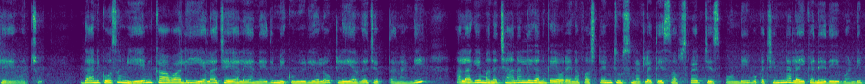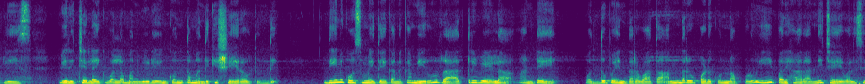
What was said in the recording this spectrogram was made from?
చేయవచ్చు. దానికోసం ఏం కావాలి? ఎలా చేయాలి? అనేది మీకు వీడియోలో క్లియర్గా చెప్తానండి. అలాగే మన ఛానల్ని కనుక ఎవరైనా ఫస్ట్ టైం చూస్తున్నట్లయితే సబ్స్క్రైబ్ చేసుకోండి. ఒక చిన్న లైక్ అనేది ఇవ్వండి ప్లీజ్. మీరు ఇచ్చే లైక్ వల్ల మన వీడియో ఇంకొంతమందికి షేర్ అవుతుంది. దీనికోసమైతే కనుక మీరు రాత్రి వేళ అంటే పొద్దుపోయిన తర్వాత అందరూ పడుకున్నప్పుడు ఈ పరిహారాన్ని చేయవలసి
